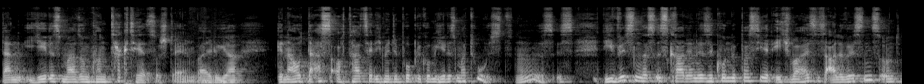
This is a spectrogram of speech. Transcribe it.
dann jedes Mal so einen Kontakt herzustellen, weil du ja genau das auch tatsächlich mit dem Publikum jedes Mal tust. Ne? Das ist, die wissen, das ist gerade in der Sekunde passiert. Ich weiß es, alle wissen es und,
